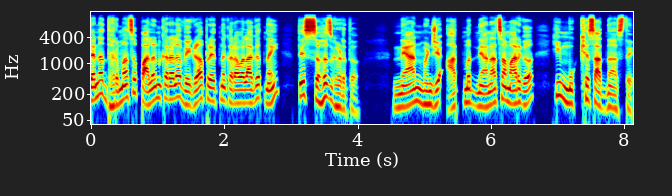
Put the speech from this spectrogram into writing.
त्यांना धर्माचं पालन करायला वेगळा प्रयत्न करावा लागत नाही ते सहज घडतं. ज्ञान म्हणजे आत्मज्ञानाचा मार्ग ही मुख्य साधनं असते.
